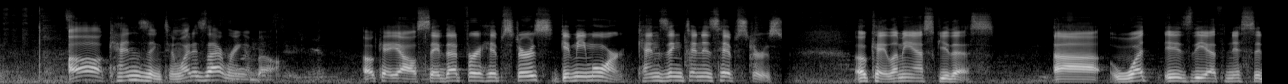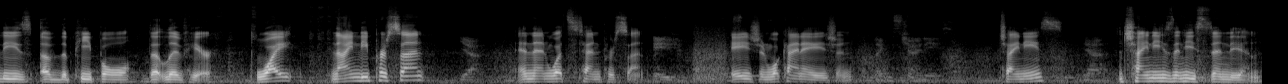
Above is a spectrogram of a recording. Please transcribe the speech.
of. Oh, Kensington. Why does that ring a bell? Okay, yeah, I'll save that for hipsters. Give me more. Kensington is hipsters. Okay, let me ask you this. Uh, what is the ethnicities of the people that live here? White, 90%? Yeah. And then what's 10%? Asian. Asian. What kind of Asian? Like Chinese. Chinese? Yeah. Chinese and East Indian.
